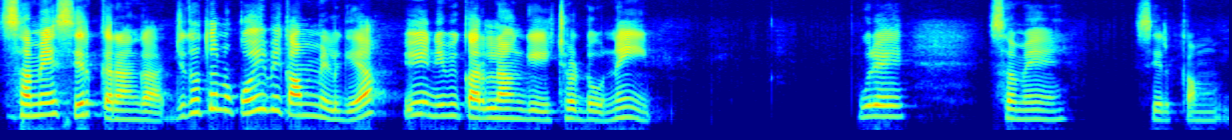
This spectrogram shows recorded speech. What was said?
ਸਮੇਂ ਸਿਰ ਕਰਾਂਗਾ। ਜਦੋਂ ਤੁਹਾਨੂੰ ਕੋਈ ਵੀ ਕੰਮ ਮਿਲ ਗਿਆ, ਇਹ ਨਹੀਂ ਵੀ ਕਰ ਲਾਂਗੇ, ਛੱਡੋ, ਨਹੀਂ। ਪੂਰੇ ਸਮੇਂ ਸਿਰ ਕੰਮ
